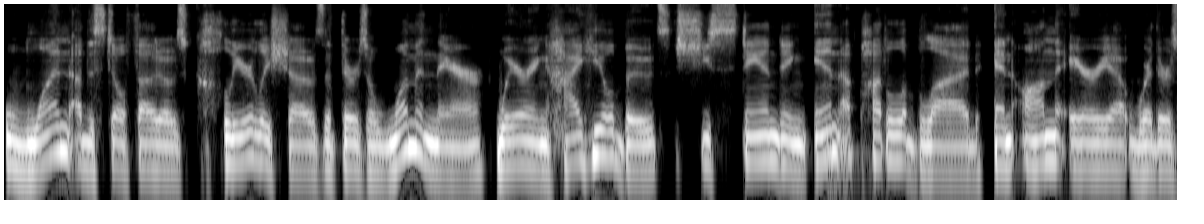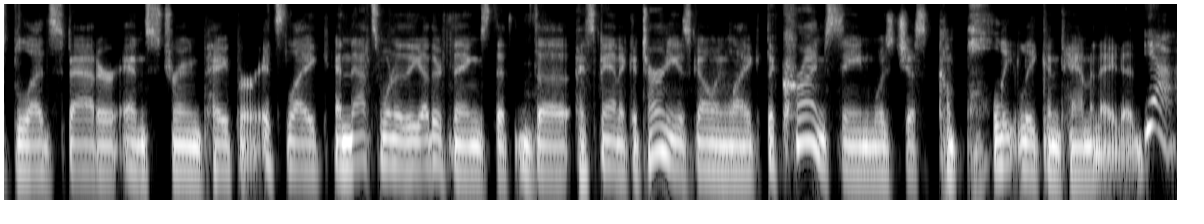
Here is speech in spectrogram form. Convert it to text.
One of the still photos clearly shows that there's a woman there wearing high heel boots. She's standing in a puddle of blood and on the area where there's blood spatter and strewn paper. It's like, and that's one of the other things that the Hispanic attorney is going like, the crime scene was just completely contaminated. Yeah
